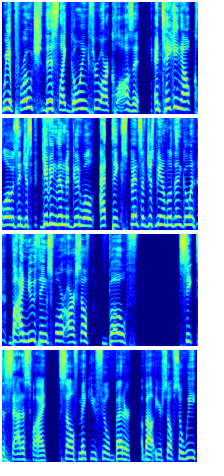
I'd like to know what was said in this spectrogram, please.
We approach this like going through our closet and taking out clothes and just giving them to Goodwill at the expense of just being able to then go and buy new things for ourselves. Both seek to satisfy self, make you feel better about yourself. So we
